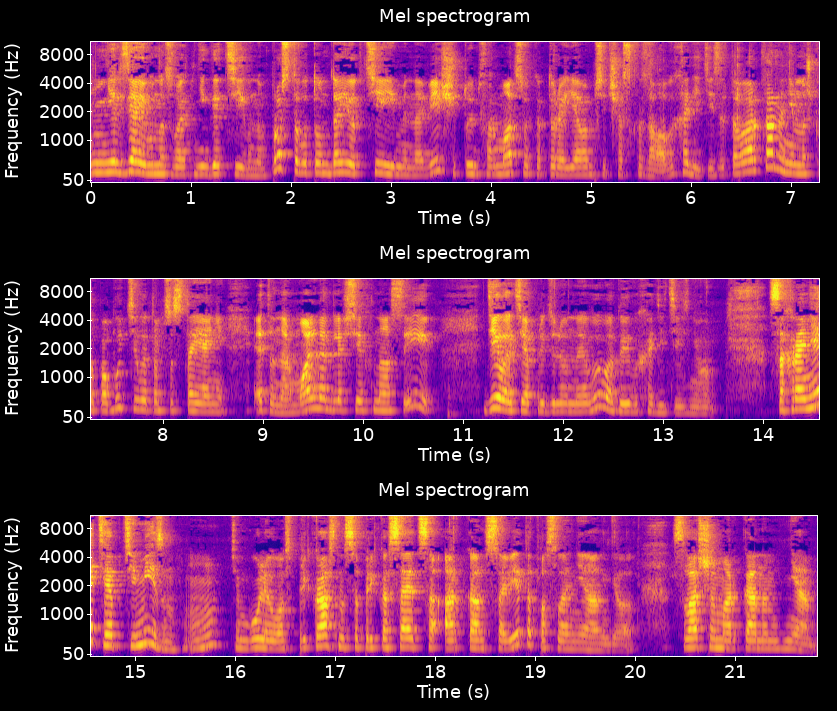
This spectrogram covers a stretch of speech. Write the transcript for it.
нельзя его назвать негативным. Просто вот он дает те именно вещи, ту информацию, которую я вам сейчас сказала. Выходите из этого аркана, немножко побудьте в этом состоянии. Это нормально для всех нас. И делайте определенные выводы и выходите из него. Сохраняйте оптимизм. Тем более у вас прекрасно соприкасается аркан совета послания ангелов с вашим арканом дня.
